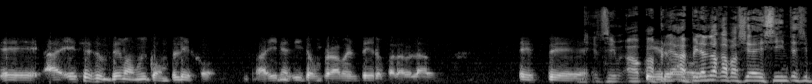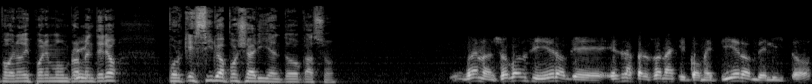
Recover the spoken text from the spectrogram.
eh, ese es un tema muy complejo. Ahí necesito un programa entero para hablar. Este, Apelando a capacidad de síntesis, porque no disponemos de un programa entero, ¿por qué sí lo apoyaría en todo caso? Bueno, yo considero que esas personas que cometieron delitos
